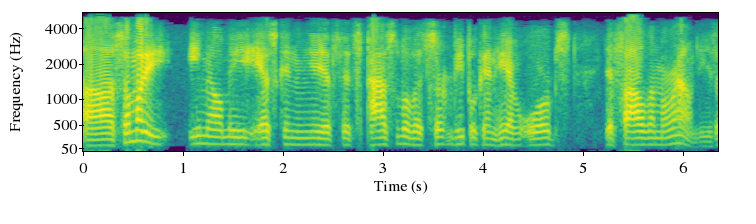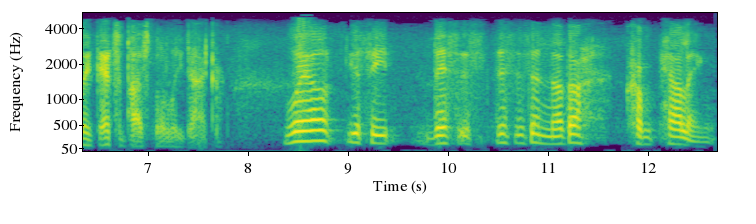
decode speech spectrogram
Uh, somebody emailed me asking if it's possible that certain people can have orbs that follow them around. Do you think that's a possibility, Doctor? Well, you see, this is this is another compelling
